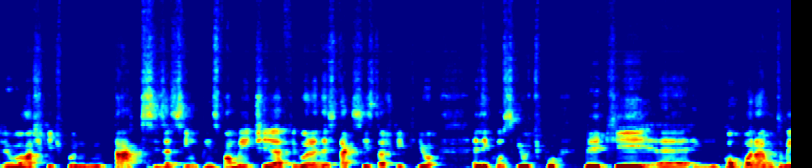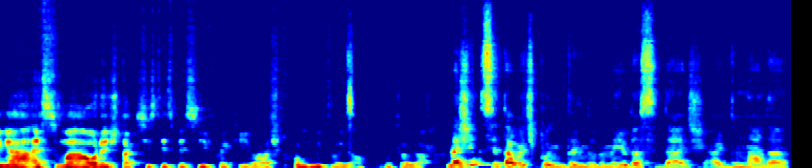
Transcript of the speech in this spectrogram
eu acho que, tipo, em táxis, assim, principalmente a figura desse taxista, acho que criou, ele conseguiu, tipo, meio que é, incorporar muito bem a, essa- uma aura de taxista específica que eu acho que ficou muito legal, muito legal. Imagina se você tava, tipo, andando no meio da cidade, aí do nada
